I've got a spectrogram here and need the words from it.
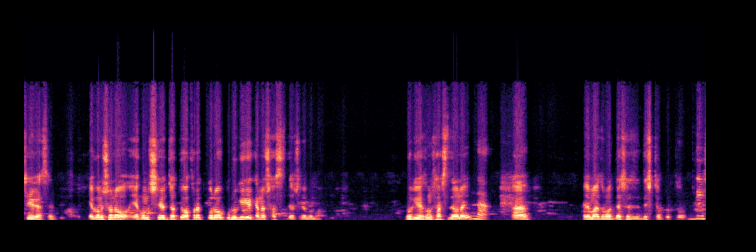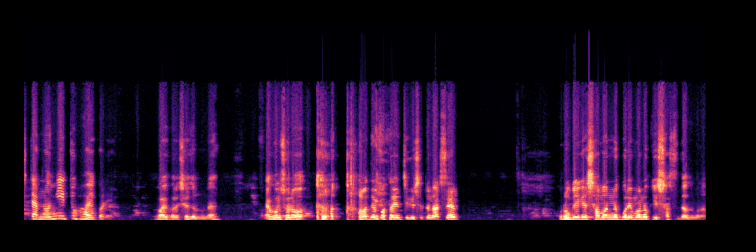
ঠিক আছে। এখন শোনো, এখন সে যত অপরাধ করুক, রুগীকে কেন শাস্তি দেওয়া সেটা বলো রোগীকে এখন শাস্তি দাও নাই? না। হ্যাঁ মাঝে মধ্যে এসে ডিস্টার্ব করতো। ডিস্টার্ব নয় আমি একটু ভয় করে। ভয় করে সেজন্য না? এখন শোনো আমাদের কথা চিকিৎসার জন্য আসছে রোগীকে সামান্য পরিমাণও কি শাস্তি দেওয়া যাবে না।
